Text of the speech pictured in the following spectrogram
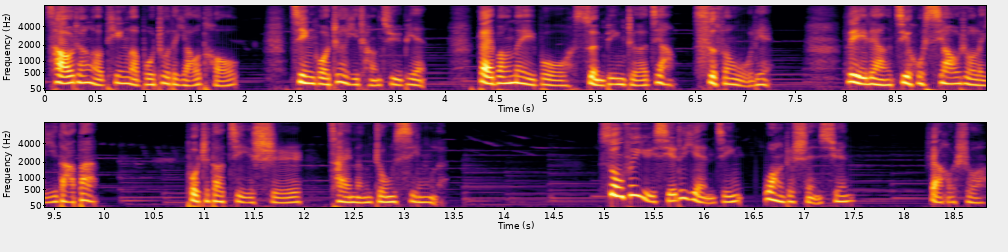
曹长老听了，不住的摇头。经过这一场巨变，丐帮内部损兵折将，四分五裂，力量几乎削弱了一大半，不知道几时才能中兴了。宋飞宇斜着眼睛望着沈轩，然后说：“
